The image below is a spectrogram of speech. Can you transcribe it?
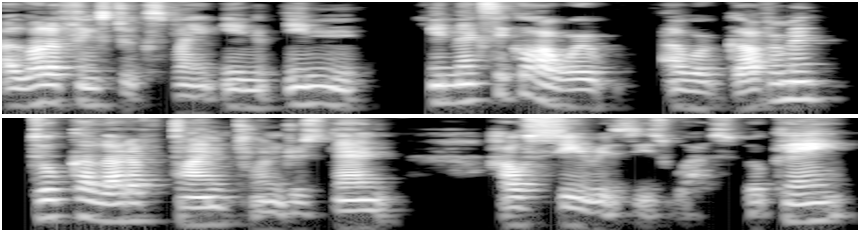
a lot of things to explain. In in in Mexico, our our government took a lot of time to understand how serious this was. Okay,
